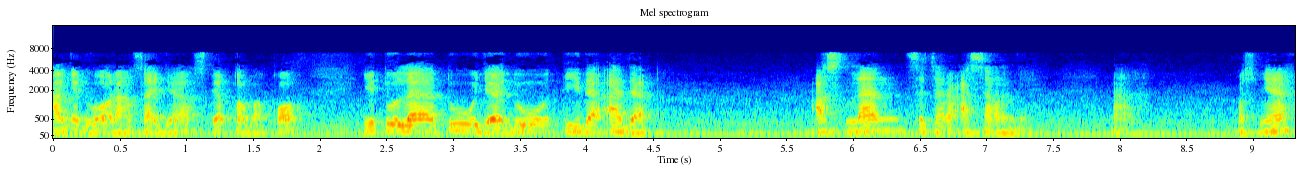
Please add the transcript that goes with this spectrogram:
hanya dua orang saja setiap tobakoh itu la tu jadu tidak ada aslan secara asalnya. Nah, maksudnya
